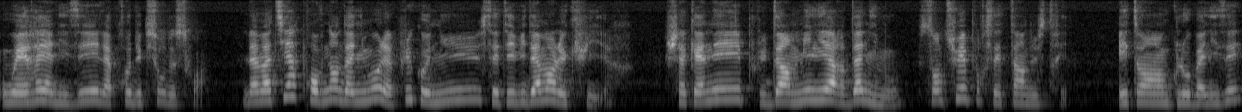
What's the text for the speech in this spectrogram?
où est réalisée la production de soie. La matière provenant d'animaux la plus connue, c'est évidemment le cuir. Chaque année, plus d'un milliard d'animaux sont tués pour cette industrie. Étant globalisée,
